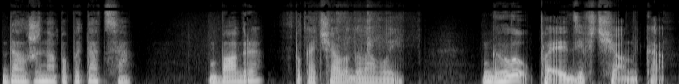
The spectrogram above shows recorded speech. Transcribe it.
должна попытаться». Багра покачала головой. «Глупая девчонка», —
